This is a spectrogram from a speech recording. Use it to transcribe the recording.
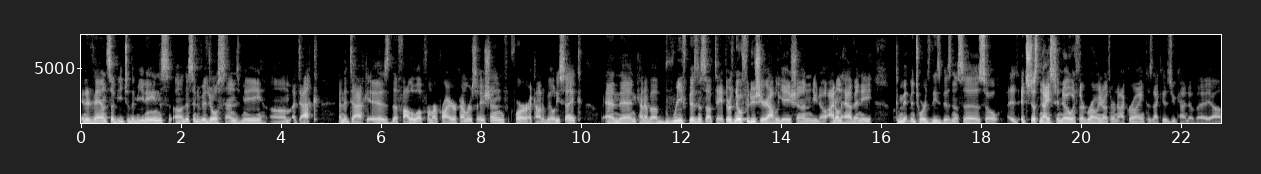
In advance of each of the meetings, uh, this individual sends me um, a deck, and the deck is the follow up from our prior conversation for accountability sake and then kind of a brief business update. There's no fiduciary obligation. You know, I don't have any commitment towards these businesses. So it, it's just nice to know if they're growing or if they're not growing because that gives you kind of a uh,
